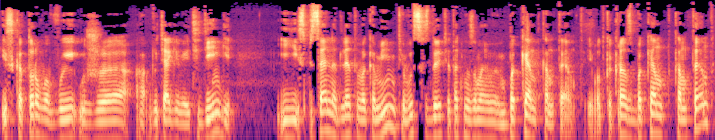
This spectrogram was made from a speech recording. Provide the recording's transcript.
из которого вы уже а, вытягиваете деньги – и специально для этого комьюнити вы создаете так называемый backend контент. И вот как раз backend контент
